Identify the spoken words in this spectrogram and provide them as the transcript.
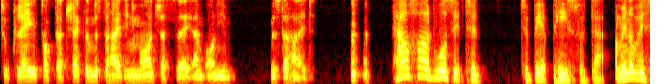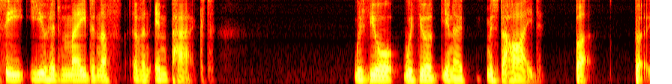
to play dr jekyll and mr hyde anymore just say i'm only mr hyde How hard was it to to be at peace with that? I mean, obviously you had made enough of an impact with your with your, you know, Mr. Hyde. But but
